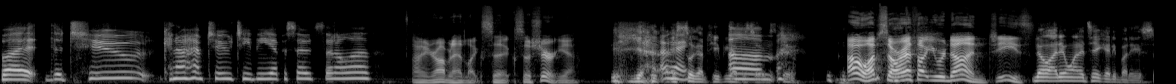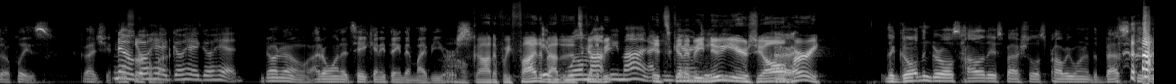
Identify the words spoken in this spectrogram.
but the two can I have two TV episodes that I love? I mean, Robin had like six, so sure, yeah. yeah, I still got TV um, episodes too. Oh, I'm sorry. I thought you were done. Jeez. No, I didn't want to take anybody, so please go ahead, Sheena. No, circle go ahead, back. go ahead, go ahead. No, no, I don't want to take anything that might be yours. Oh. God, if we fight It about it, will it's gonna not be, be mine. I it's gonna be New. Year's, y'all. All right. Hurry. The Golden Girls holiday special is probably one of the best. TV-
